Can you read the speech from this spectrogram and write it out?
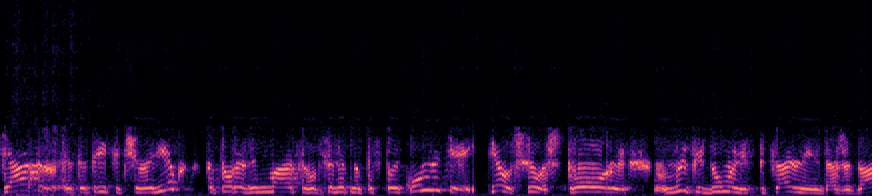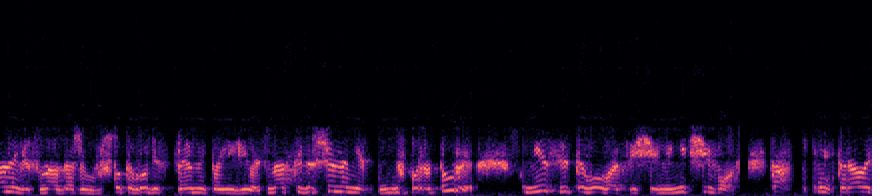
Театр — это 30 человек, которые занимаются в абсолютно пустой комнате. Я вот шила шторы, мы придумали специальный даже занавес, у нас даже что-то вроде сцены появилось. У нас совершенно нет ни аппаратуры, ни светового освещения, ничего. Как не старалась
